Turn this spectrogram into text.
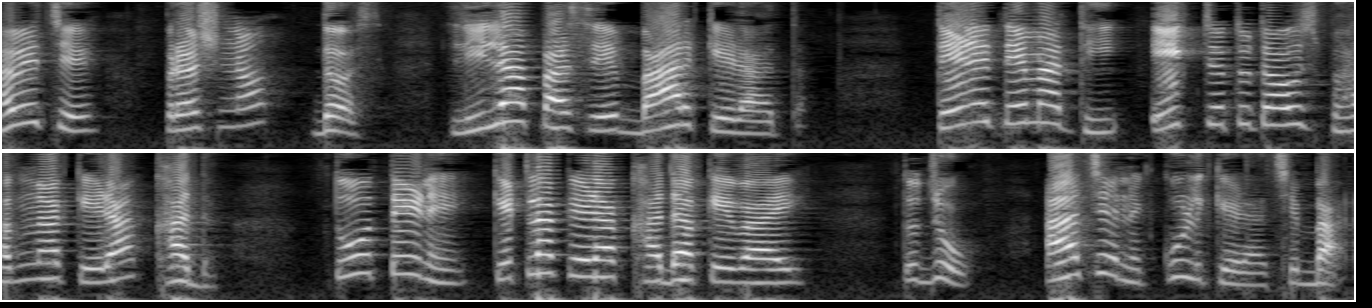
હવે છે, પ્રશ્ન દસ. લીલા પાસે બાર કેળા હતા. તેણે તેમાંથી એક ચતુર્થાંશ ભાગના કેળા ખાધા. તો તેણે કેટલા કેળા ખાધા કહેવાય? તો જો, આ છે ને કુલ કેળા છે બાર.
